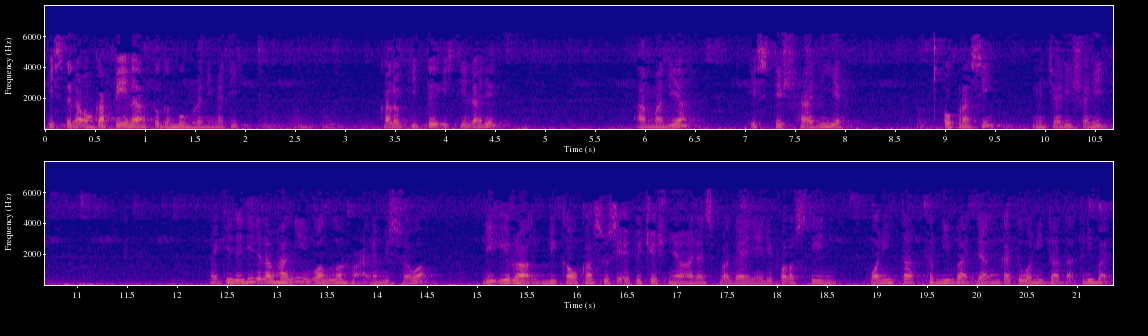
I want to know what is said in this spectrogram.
istilah orang kafir lah pengebom berani mati kalau kita istilah dia Amaliyah Istishhadiyah. Operasi Mencari syahid. Okay, Jadi dalam hal ni Wallahu'alam bisawab Di Iraq, di Kaukasus iaitu Chechnya dan sebagainya Di Palestin Wanita terlibat. Jangan kata wanita tak terlibat.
